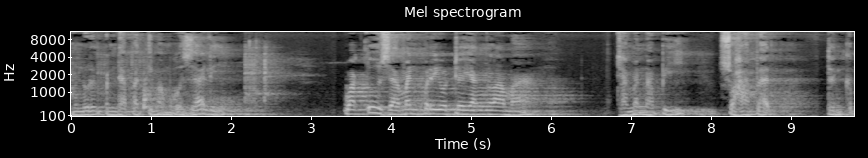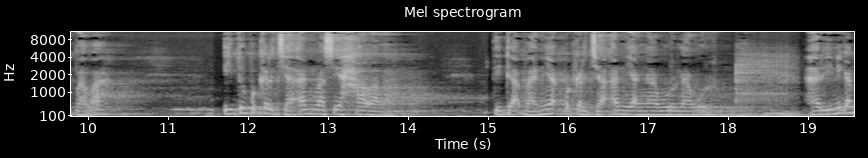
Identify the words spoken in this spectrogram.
menurut pendapat Imam Ghazali Waktu zaman periode yang lama Zaman Nabi, sahabat dan ke bawah Itu pekerjaan masih halal. Tidak banyak pekerjaan yang ngawur-ngawur. Hari ini kan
